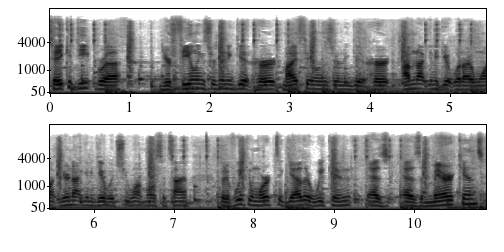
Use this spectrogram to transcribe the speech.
take a deep breath your feelings are going to get hurt. My feelings are going to get hurt. I'm not going to get what I want. You're not going to get what you want most of the time. But if we can work together, we can, as as Americans,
